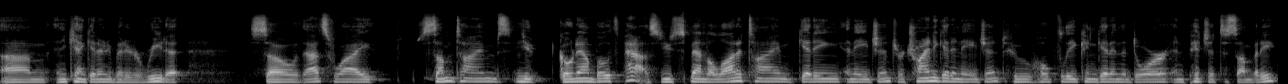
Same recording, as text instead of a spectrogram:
um, and you can't get anybody to read it. So that's why sometimes you go down both paths. You spend a lot of time getting an agent or trying to get an agent who hopefully can get in the door and pitch it to somebody,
